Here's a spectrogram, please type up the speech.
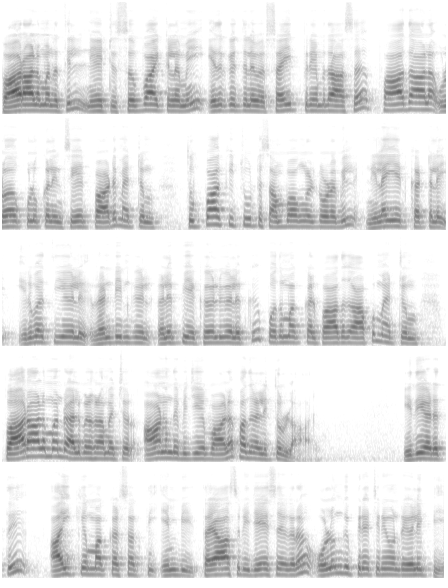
பாராளுமன்றத்தில் நேற்று செவ்வாய்க்கிழமை எதிர்க்கட்சித் தலைவர் சயித் பிரேமதாச பாதாள உலகக் குழுக்களின் செயற்பாடு மற்றும் துப்பாக்கிச்சூட்டு சம்பவங்கள் தொடர்பில் நிலையற் கட்டளை இருபத்தி ஏழு ரெண்டின் கீழ் எழுப்பிய கேள்விகளுக்கு பொதுமக்கள் பாதுகாப்பு மற்றும் பாராளுமன்ற அலுவலக அமைச்சர் ஆனந்த விஜயபால பதிலளித்துள்ளார். இதையடுத்து ஐக்கிய மக்கள் சக்தி எம்பி தயாசிரி ஜெயசேகர ஒழுங்கு பிரச்சினை ஒன்று எழுப்பி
